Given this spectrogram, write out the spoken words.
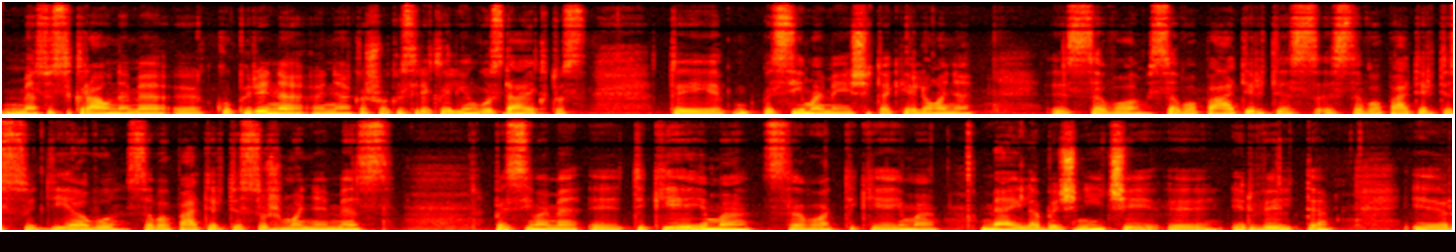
mes susikrauname e, kuprinę, ne kažkokius reikalingus daiktus, tai pasimame į šitą kelionę savo, savo patirtis, savo patirtis su Dievu, savo patirtis su žmonėmis, pasimame e, tikėjimą, savo tikėjimą, meilę bažnyčiai e, ir viltį. Ir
